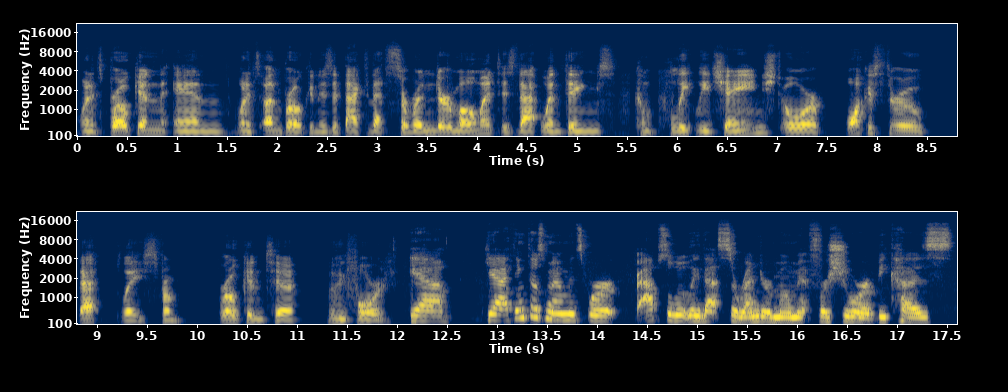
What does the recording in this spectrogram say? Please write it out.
when it's broken and when it's unbroken? Is it back to that surrender moment? Is that when things completely changed? Or walk us through that place from broken to moving forward. Yeah. Yeah. I think those moments were absolutely that surrender moment for sure because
